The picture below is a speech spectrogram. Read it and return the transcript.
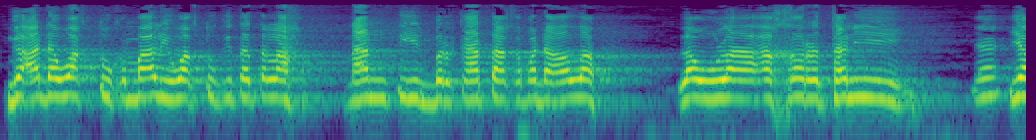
Enggak ada waktu kembali waktu kita telah nanti berkata kepada Allah, "Laula akhartani" ya, ya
